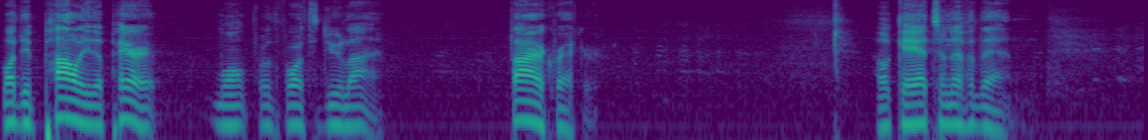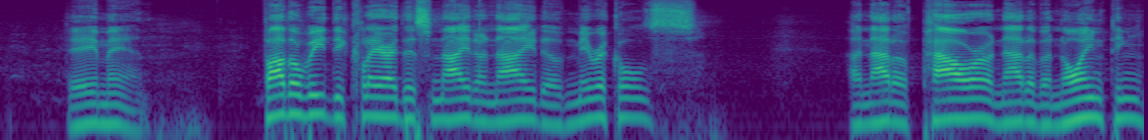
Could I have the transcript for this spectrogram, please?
What did Polly the parrot want for the 4th of July? Firecracker. Okay, that's enough of that. Amen. Father, we declare this night a night of miracles, a night of power, a night of anointing.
